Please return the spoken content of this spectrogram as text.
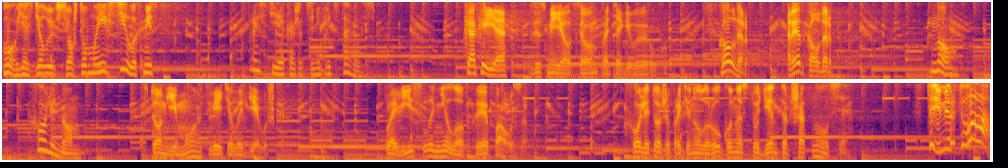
«О, я сделаю все, что в моих силах, мисс...» «Прости, я, кажется, не представилась». «Как и я», — засмеялся он, протягивая руку. «Колдер! Ред Колдер!» «Ном. Холли Ном», — в тон ему ответила девушка. Повисла неловкая пауза. Холли тоже протянул руку, но студент отшатнулся. «Ты мертва!»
